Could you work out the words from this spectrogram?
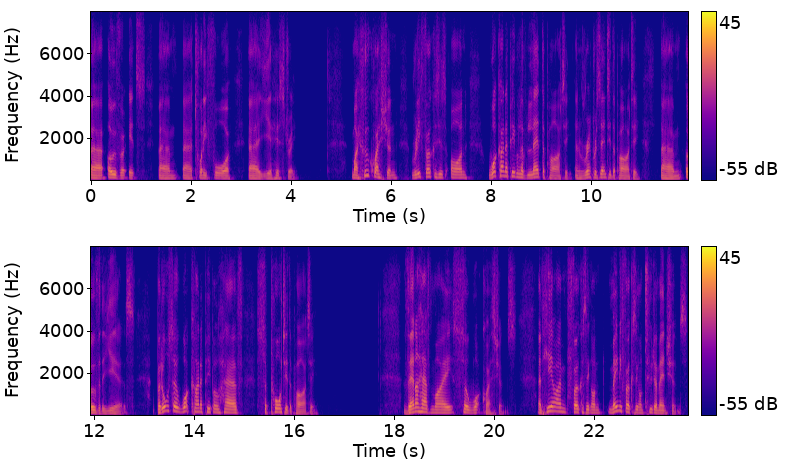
uh, over its um, uh, 24 uh, year history. My who question really focuses on what kind of people have led the party and represented the party um, over the years, but also what kind of people have supported the party. Then I have my so what questions. And here I'm focusing on mainly focusing on two dimensions.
